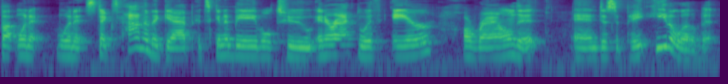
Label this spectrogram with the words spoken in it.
But when it when it sticks out of the gap, it's going to be able to interact with air around it and dissipate heat a little bit.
